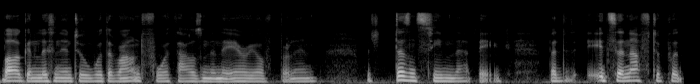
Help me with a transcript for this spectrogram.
bug and listen into was around 4,000 in the area of Berlin, which doesn't seem that big. But it's enough to put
